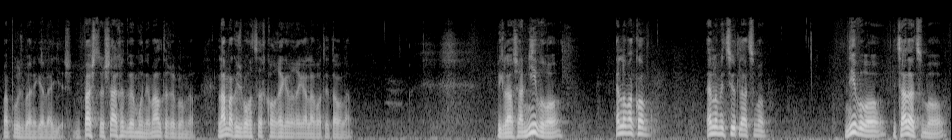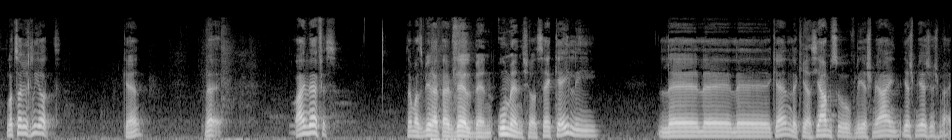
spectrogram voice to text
מה פירוש בנגיעה לאייש? מפשטו שייכת ואמונה, מה אלתר רב אומר? למה הקדוש ברוך הוא צריך כל רגע ורגע להראות את העולם? בגלל שהניברו, אין לו מקום, אין לו מציאות לעצמו. ניברו, מצד עצמו, לא צריך להיות, כן? הוא עין ואפס. זה מסביר את ההבדל בין אומן שעושה כלי, ל, ל, ל, כן, לקריאס ים סוף, ליש מאין, יש מיש, יש מאין.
